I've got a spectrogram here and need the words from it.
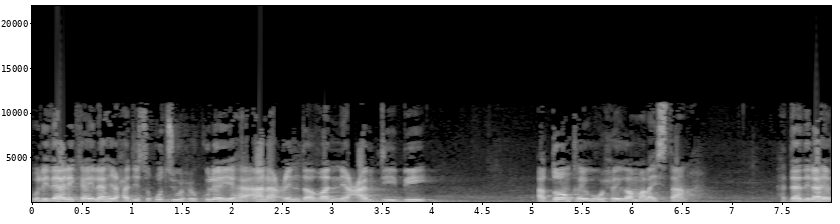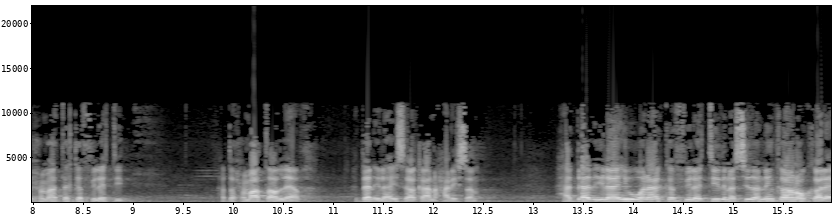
walidaalika ilaahay xadiisu qudsi wuxuu ku leeyahay ana cinda danni cabdii bi. Addoonkaygu wuxuu iga malaystaan. Ah haddaad ilaahay xumaato ka filatid hadda xumaataad leedahay. Haddaan ilaahay iskaga kaa naxariisan haddaad ilaahay wanaag ka filatidna sida ninkanoo kale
